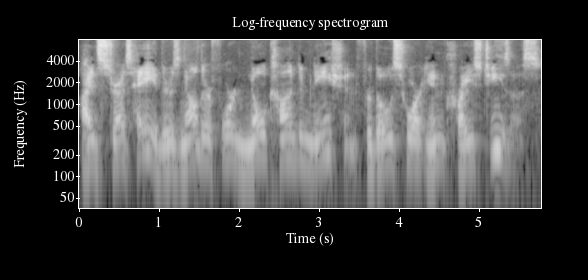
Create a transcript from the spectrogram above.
I'd stress, hey, there's now therefore no condemnation for those who are in Christ Jesus.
